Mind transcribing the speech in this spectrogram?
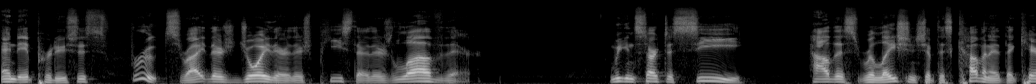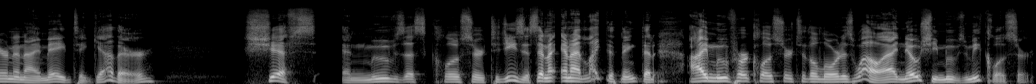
and it produces fruits, right? There's joy there, there's peace there, there's love there. We can start to see how this relationship, this covenant that Karen and I made together, shifts and moves us closer to Jesus. And I, and I'd like to think that I move her closer to the Lord as well. I know she moves me closer.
